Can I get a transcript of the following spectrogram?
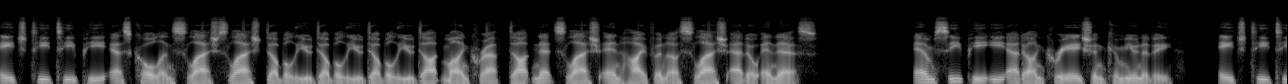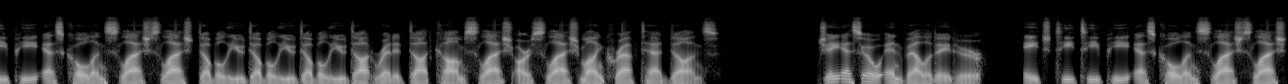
https colon slash slash www.minecraft.net slash n hyphen a slash addo ns. MCPE add-on creation community, https colon slash slash www.reddit.com slash r slash minecraft JSON validator, https colon slash slash.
